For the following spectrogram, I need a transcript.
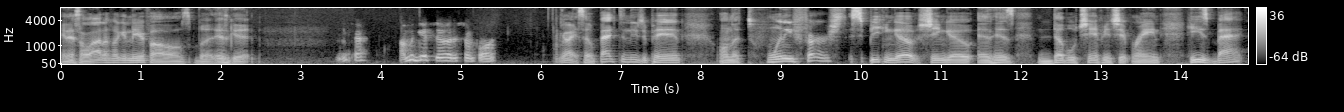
and it's a lot of fucking near falls, but it's good. Okay, I'm gonna get to it at some point. All right, so back to New Japan on the 21st. Speaking of Shingo and his double championship reign, he's back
